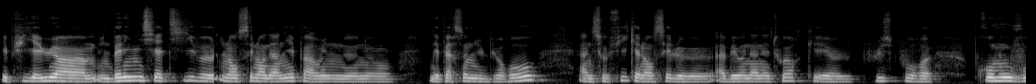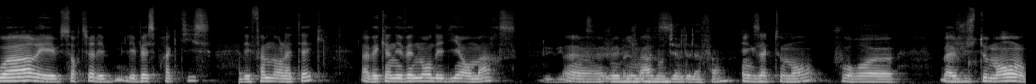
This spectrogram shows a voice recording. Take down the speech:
Et puis il y a eu un, une belle initiative lancée l'an dernier par une de nos, des personnes du bureau, Anne-Sophie, qui a lancé le Abeona Network, est plus pour promouvoir et sortir les, les, best practices des femmes dans la tech avec un événement dédié en mars. Le 8 mars, euh, le 8 mars. mondial de la femme. Exactement, pour euh, bah justement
